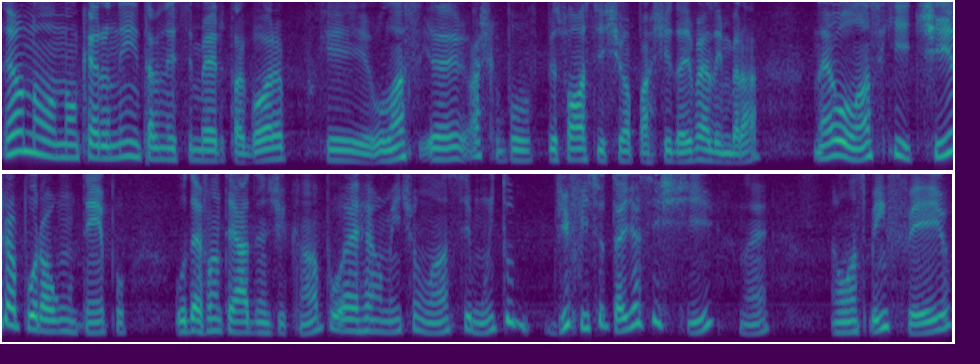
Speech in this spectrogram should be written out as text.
eu não, não quero nem entrar nesse mérito agora, porque o lance. É, acho que o pessoal assistiu a partida aí vai lembrar. Né, o lance que tira por algum tempo o Devante Adams de campo é realmente um lance muito difícil até de assistir. Né? É um lance bem feio.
